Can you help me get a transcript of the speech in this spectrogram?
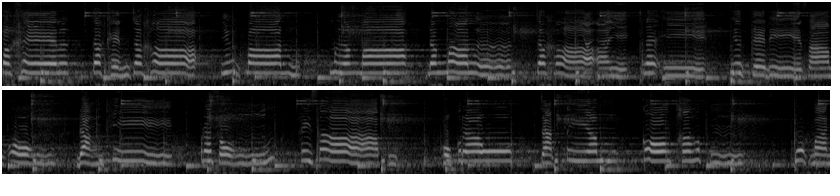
ประเคนจะเข็นจะฆ่ายึดบ้าน เมืองมาดังมันจะฆ่าไอและอียึดเจดีย์สามองค์ ดังที่ประสงค์ให้ทราบ พวกเราจัดเตรียมกองทัพ พวกมัน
